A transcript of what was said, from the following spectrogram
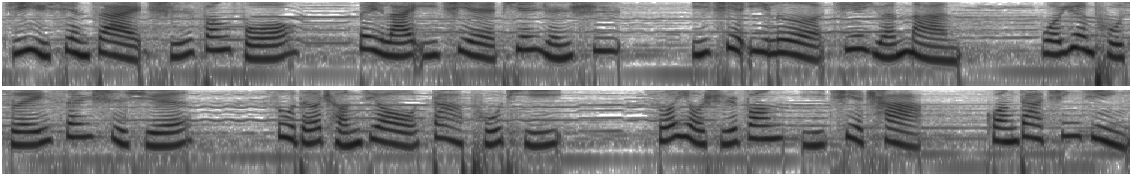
给予现在十方佛，未来一切天人师，一切意乐皆圆满。我愿普随三世学，速得成就大菩提。所有十方一切刹，广大清净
